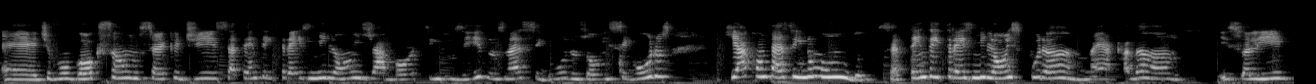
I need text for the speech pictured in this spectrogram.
é, divulgou que são cerca de 73 milhões de abortos induzidos, né, seguros ou inseguros, que acontecem no mundo, 73 milhões por ano, né, a cada ano. Isso ali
